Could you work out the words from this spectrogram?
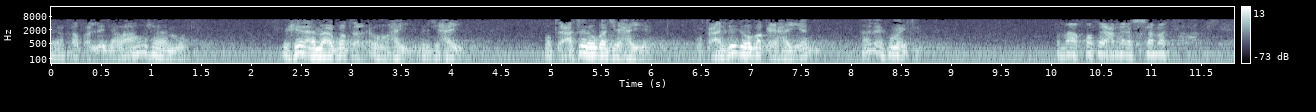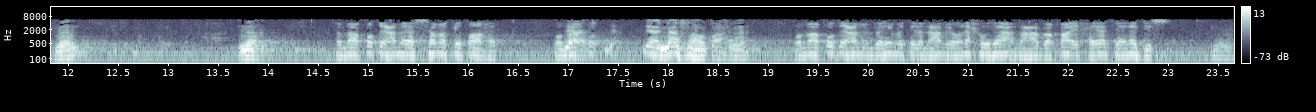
هذا القطع اللي جراه هو سبب موته. بخلاف ما قطع وهو حي بقي حي. قطعت له بقي حيا قطعت يده بقي حيا هذا يكون ميتا. فما قطع من السمك؟ نعم. نعم. فما قطع من السمك طاهر. وما لا لأن أصله طاهر نعم. وما قطع من بهيمة الأنعام ونحوها مع بقاء حياتها نجس. نعم.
